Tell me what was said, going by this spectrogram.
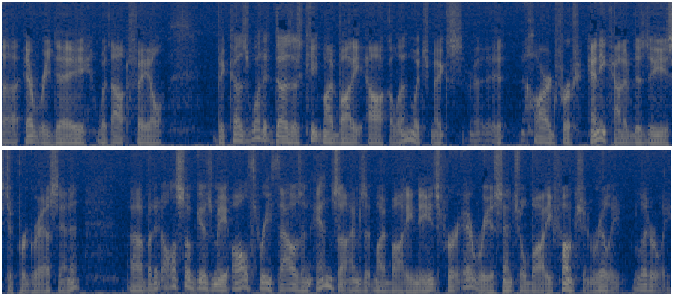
uh, every day without fail because what it does is keep my body alkaline, which makes it hard for any kind of disease to progress in it. Uh, but it also gives me all 3,000 enzymes that my body needs for every essential body function, really, literally.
